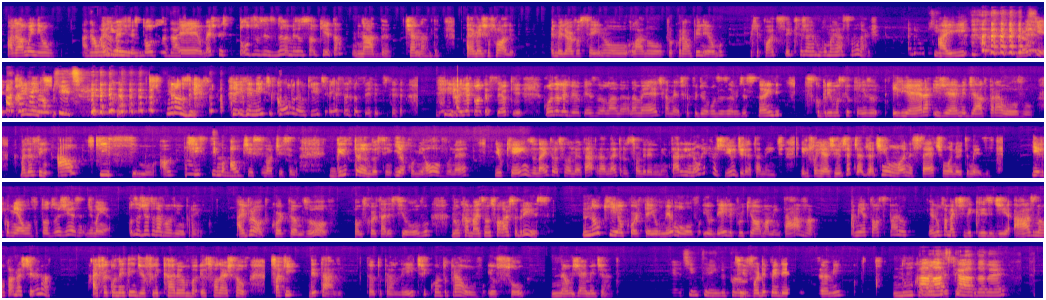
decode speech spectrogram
H1N1. H1N1. Aí o médico fez todos, é, o médico fez todos os exames, não sei o que e tal. Nada, tinha nada. Aí o médico falou: olha, é melhor você ir no, lá no procurar um pneumo, porque pode ser que seja alguma reação alérgica. É bronquite. Aí, bronquite, ser rinite, bronquite. Sinusite, rinite com bronquite e sinusite. E aí aconteceu que, quando eu levei o Kenzo lá na, na médica, a médica pediu alguns exames de sangue, descobrimos que o Kenzo, ele era IgE mediado para ovo. Mas assim, altíssimo, altíssimo, Nossa. altíssimo, altíssimo. Gritando assim. E eu comia ovo, né? E o Kenzo, na introdução alimentar, na, na introdução dele alimentar, ele não reagiu diretamente. Ele foi reagir, já, já, já tinha um ano e sete, um ano e oito meses. E ele comia ovo todos os dias de manhã. Todos os dias eu dava ovinho pra ele. Aí pronto, cortamos o ovo. Vamos cortar esse ovo, nunca mais vamos falar sobre isso. No que eu cortei o meu ovo e o dele, porque eu amamentava, a minha tosse parou. Eu nunca mais tive crise de asma, nunca mais tive nada. Aí foi quando eu entendi, eu falei, caramba, eu sou alérgica a ovo. Só que, detalhe, tanto para leite quanto para ovo, eu sou não já imediata. Eu te entendo. Pô. Se for depender do exame, nunca Tá vai aparecer. lascada, né?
